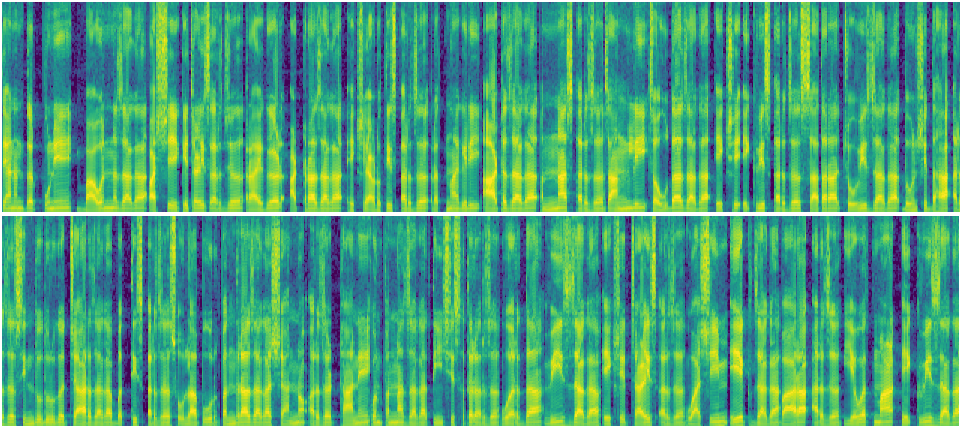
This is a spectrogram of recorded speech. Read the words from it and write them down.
त्यानंतर पुणे बावन्न जागा पाचशे एकेचाळीस अर्ज रायगड अठरा जागा एकशे अडतीस अर्ज रत्नागिरी आठ जागा पन्नास अर्ज सांगली चौदा जागा एकशे एकवीस अर्ज सातारा चोवीस जागा दोनशे दहा अर्ज सिंधुदुर्ग चार जागा बत्तीस अर्ज सोलापूर पंधरा जागा शहाण्णव अर्ज ठाणे एकोणपन्नास जागा तीनशे सत्तर अर्ज वर्धा वीस जागा एकशे चाळीस अर्ज वाशिम एक जागा बारा अर्ज यवतमाळ एकवीस जागा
